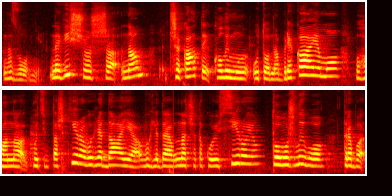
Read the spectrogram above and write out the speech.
назовні. Навіщо ж нам? Чекати, коли ми у то набрякаємо, погано потім та шкіра виглядає, виглядає, наче такою сірою, то можливо. Треба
